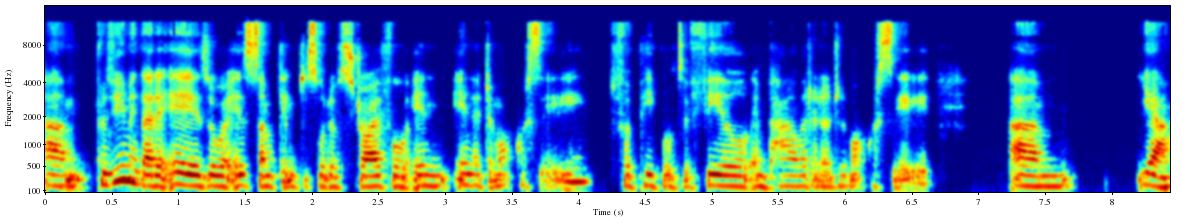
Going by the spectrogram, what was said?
um, presuming that it is or it is something to sort of strive for in in a democracy for people to feel empowered in a democracy um, yeah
